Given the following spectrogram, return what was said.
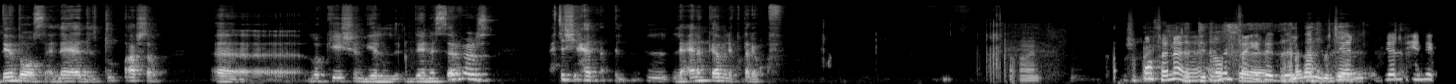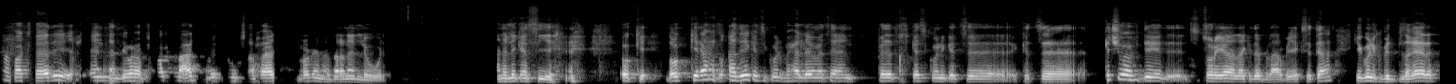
DDoS على هاد 13 location ديال DNS servers حتى شي حاجة العالم كامل يقدر يوقف. je pense أنا الفائده ديال ديال ال fact هذه حتى عندي واحد. ال fact ما عرفتش بغيتكم تشرحوها ضروري نهضر أنا الأول. أنا اللي كنسيه okay. donc كاين واحد القضية كتقول بحال مثلا بدات كتكون كت كت كتشوفها في des tutoriels هكذا بالعربية et cetera كيقول لك بدل غير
